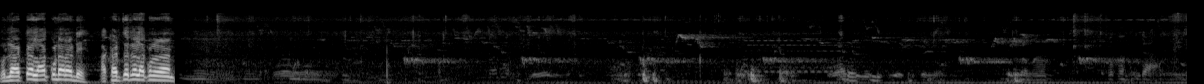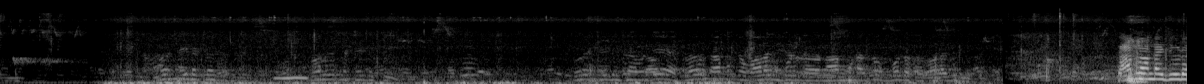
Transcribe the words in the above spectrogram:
వాళ్ళు అట్ట లాక్కుండా రండి. అక్కడితో లాక్కుండా రండి. కాపలా ఉన్నాయి చూడు.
